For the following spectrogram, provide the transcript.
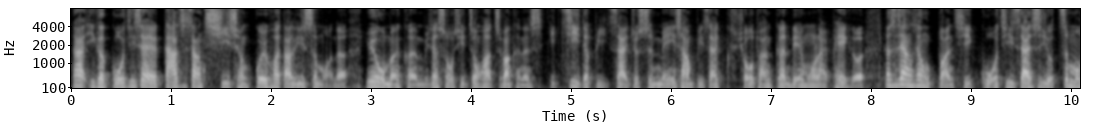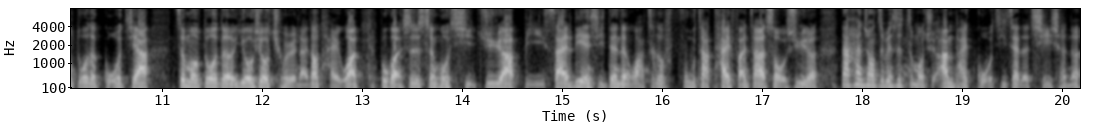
那一个国际赛的大致上期程规划到底是什么呢？因为我们可能比较熟悉中华职棒，可能是一季的比赛，就是每一场比赛球团跟联盟来配合。但是像这种短期国际赛，是有这么多的国家，这么多的优秀球员来到台湾，不管是生活起居啊、比赛练习等等，哇，这个复杂太繁杂的手续了。那汉创这边是怎么去安排国际赛的期程呢？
